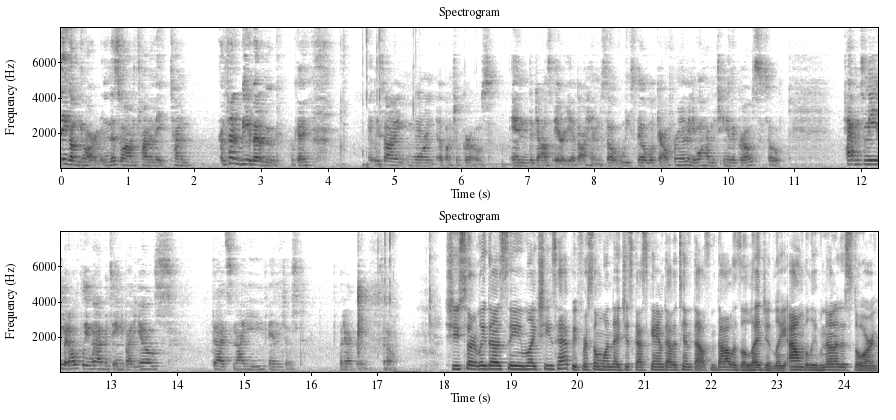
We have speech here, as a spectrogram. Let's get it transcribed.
they gonna be hard, and that's why I'm trying to make trying to I'm trying to be in a better mood. Okay. At least I warned a bunch of girls in the Dallas area about him, so at least they'll look out for him, and it won't happen to any of the girls. So happened to me, but hopefully it won't happen to anybody else that's naive and just whatever. So. She certainly does seem like she's happy for someone that just got scammed out of $10,000 allegedly. I don't believe none of the story.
